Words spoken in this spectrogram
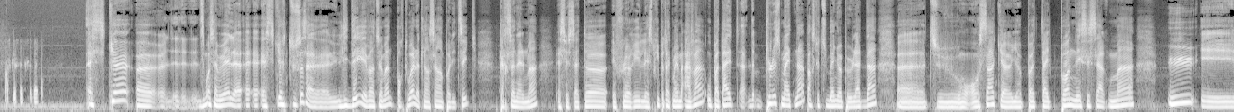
Je pense que c'est très important. Est-ce que, euh, dis-moi Samuel, euh, euh, est-ce que tout ça, ça l'idée éventuellement pour toi de te lancer en politique, personnellement, est-ce que ça t'a effleuré l'esprit peut-être même avant ou peut-être plus maintenant parce que tu baignes un peu là-dedans? tu, on, on sent qu'il y a peut-être pas nécessairement eu et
